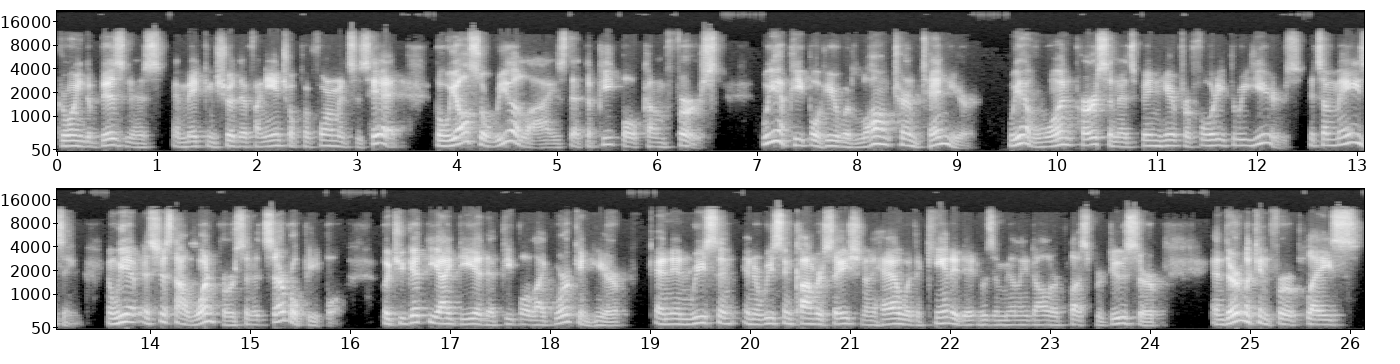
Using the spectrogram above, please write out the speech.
growing the business and making sure that financial performance is hit. But we also realize that the people come first. We have people here with long-term tenure. We have one person that's been here for 43 years. It's amazing. And we have it's just not one person, it's several people. But you get the idea that people like working here and in recent in a recent conversation I had with a candidate who's a million dollar plus producer, and they're looking for a place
